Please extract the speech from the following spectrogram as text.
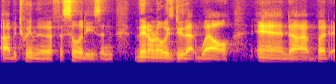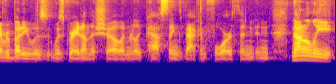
uh, between the facilities, and they don't always do that well and uh, but everybody was was great on the show and really passed things back and forth. And, and not only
